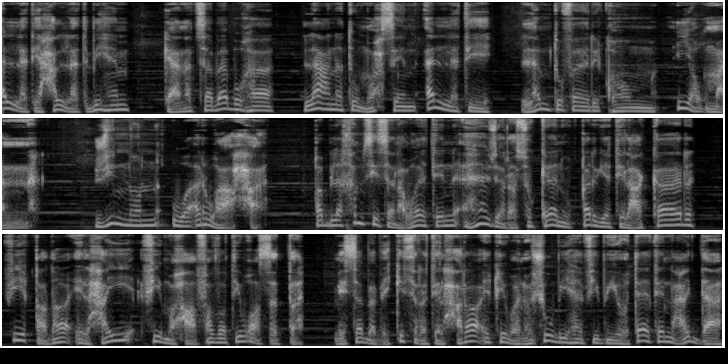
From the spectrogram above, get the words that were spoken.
التي حلت بهم كانت سببها لعنة محسن التي لم تفارقهم يوما. جن وأرواح. قبل خمس سنوات هاجر سكان قرية العكار في قضاء الحي في محافظة واسط بسبب كثرة الحرائق ونشوبها في بيوتات عدة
